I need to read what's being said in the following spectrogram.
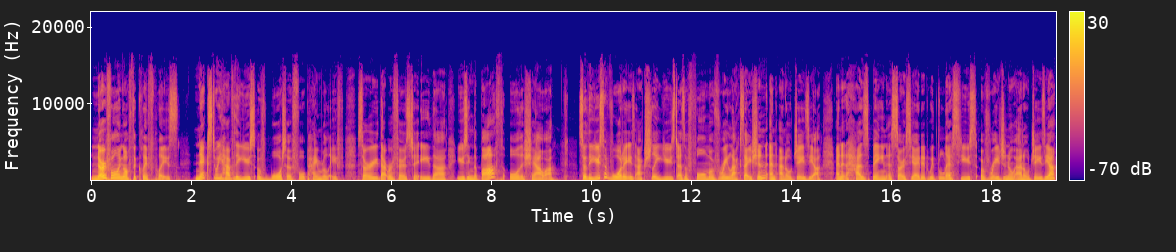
no falling off the cliff, please. Next, we have the use of water for pain relief. So, that refers to either using the bath or the shower. So, the use of water is actually used as a form of relaxation and analgesia, and it has been associated with less use of regional analgesia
